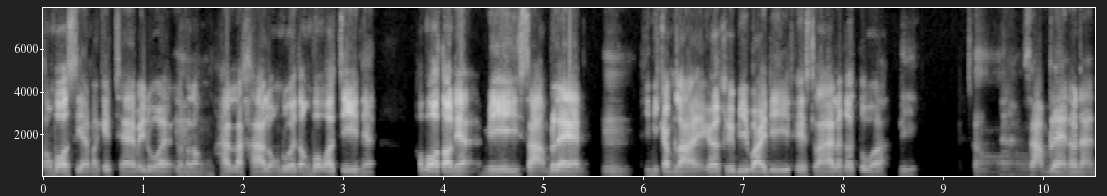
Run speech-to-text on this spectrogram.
ต้องบอกว่าเสียมาเก็ตแชร์ไปด้วย แล้วก็อืมต้องหันราคาลงด้วย ต้องบอกว่าจีนเนี่ย เขาบอกว่าตอนเนี้ยมีสามแบรนด์อืมที่มีกำไรก็คือ BYD Tesla แล้วก็ตัวลีอ๋อนะสามแบรนด์เท่านั้น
